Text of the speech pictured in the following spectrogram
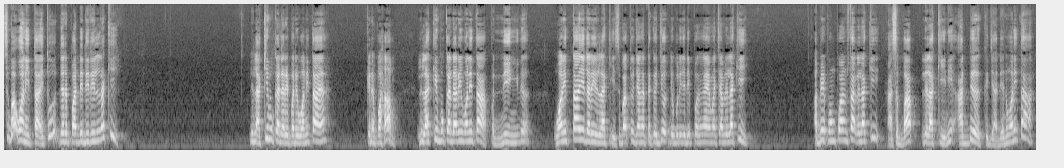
Sebab wanita itu daripada diri lelaki. Lelaki bukan daripada wanita ya. Kena faham. Lelaki bukan dari wanita. Pening kita. Wanita ya dari lelaki. Sebab tu jangan terkejut dia boleh jadi perangai macam lelaki. Habis perempuan ustaz lelaki. Ha, sebab lelaki ni ada kejadian wanita.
